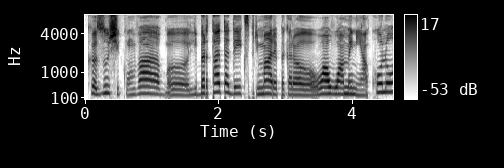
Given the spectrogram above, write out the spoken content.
căzut și cumva uh, libertatea de exprimare pe care o au oamenii acolo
